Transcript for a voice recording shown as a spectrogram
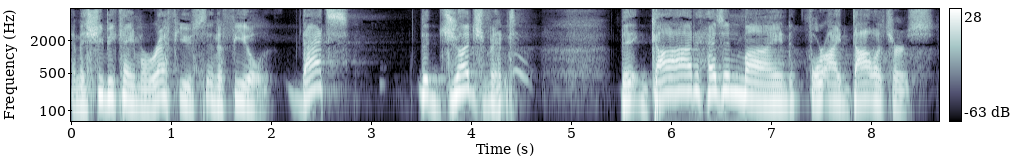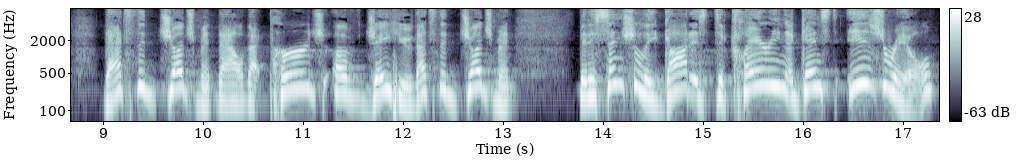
And that she became refuse in the field. That's the judgment that God has in mind for idolaters. That's the judgment now, that purge of Jehu. That's the judgment that essentially God is declaring against Israel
